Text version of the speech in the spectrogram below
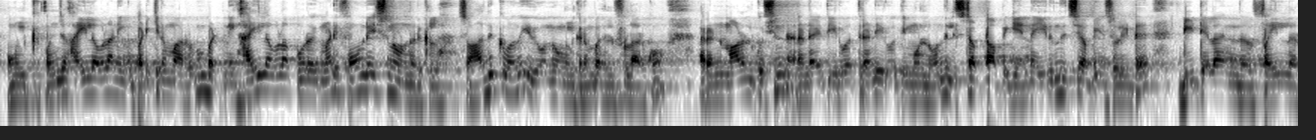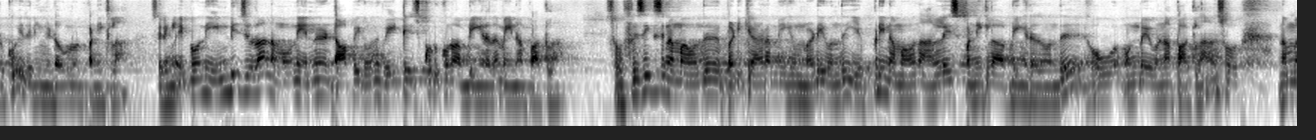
உங்களுக்கு கொஞ்சம் ஹை லெவலாக நீங்கள் படிக்கிற மாதிரி இருக்கும். பட் நீங்கள் ஹை லெவலாக போகிறதுக்கு முன்னாடி ஃபவுண்டேஷன் ஒன்று இருக்குல்ல. ஸோ அதுக்கு வந்து இது வந்து உங்களுக்கு ரொம்ப ஹெல்ப்ஃபுல்லாக இருக்கும். ரெண்டு மாடல் கொஷின் ரெண்டாயிரத்தி இருபத்தி ரெண்டு இருபத்தி மூணில் வந்து லிஸ்ட் ஆஃப் டாபிக் என்ன இருந்துச்சு அப்படின்னு சொல்லிட்டு டீட்டெயிலாக இந்த ஃபைலில் இருக்கும். இதை நீங்கள் டவுன்லோட் பண்ணிக்கலாம். சரிங்களா? இப்போ வந்து இண்டிவிஜுவலாக நம்ம வந்து என்னென்ன டாபிக் வந்து வெயிட்டேஜ் கொடுக்கணும் அப்படிங்கிறத மெயினாக பார்க்கலாம். ஸோ ஃபிசிக்ஸ் நம்ம வந்து படிக்க ஆரம்பிக்கும் முன்னாடி வந்து எப்படி நம்ம வந்து அனலைஸ் பண்ணிக்கலாம் அப்படிங்கிறத வந்து ஒவ்வொரு ஒன் பை ஒன்னாக பார்க்கலாம். ஸோ நம்ம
